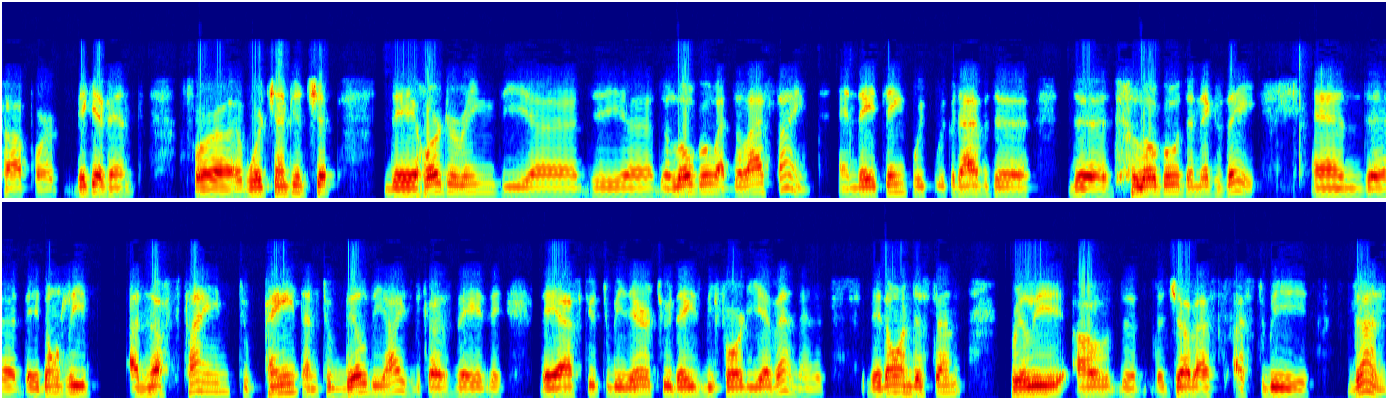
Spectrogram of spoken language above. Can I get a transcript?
Cup or big event, for a world championship, they ordering the uh, the uh, the logo at the last time, and they think we, we could have the, the, the logo the next day, and uh, they don't leave enough time to paint and to build the ice because they they they ask you to be there two days before the event, and they don't understand really how the the job has has to be done.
